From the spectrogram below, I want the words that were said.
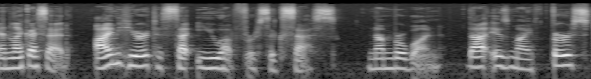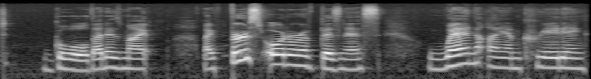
And like I said, I'm here to set you up for success. Number one, that is my first goal. That is my my first order of business when I am creating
